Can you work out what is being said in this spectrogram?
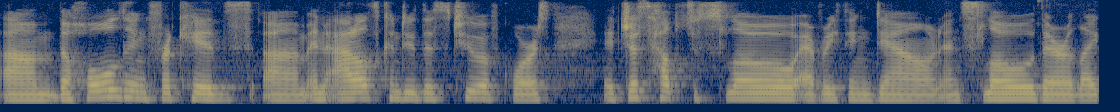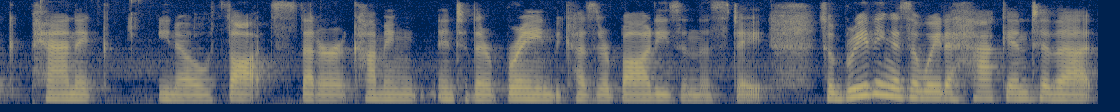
Um, the holding for kids um, and adults can do this too, of course. It just helps to slow everything down and slow their like panic, you know, thoughts that are coming into their brain because their body's in this state. So breathing is a way to hack into that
